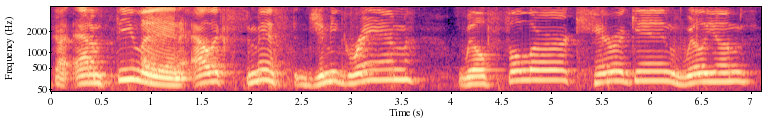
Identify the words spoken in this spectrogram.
Got Adam Thielen, Alex Smith, Jimmy Graham, Will Fuller, Kerrigan, Williams,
